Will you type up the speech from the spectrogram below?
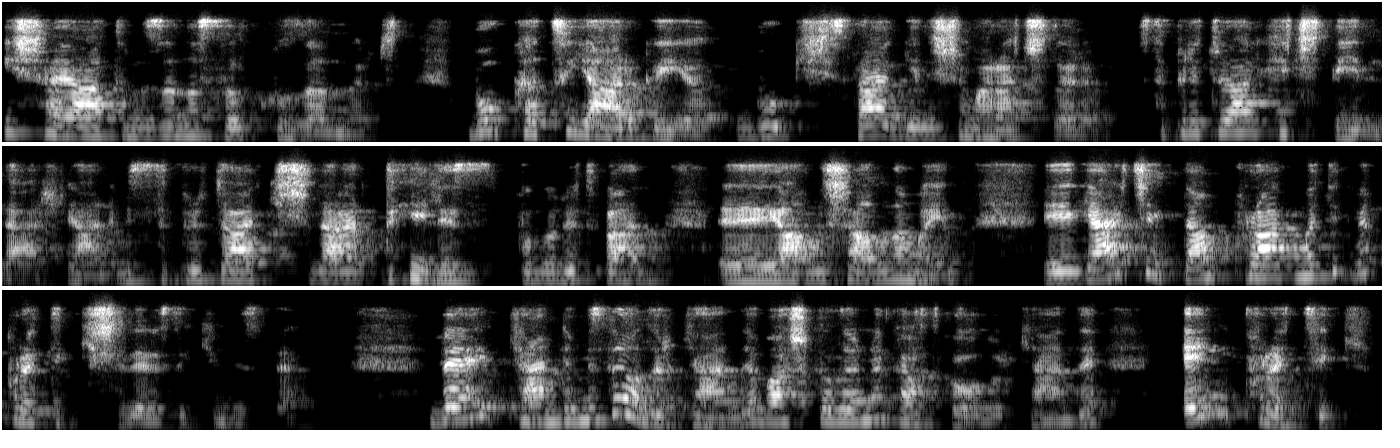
iş hayatımıza nasıl kullanırız? Bu katı yargıyı, bu kişisel gelişim araçları, spiritüel hiç değiller. Yani biz spiritüel kişiler değiliz. Bunu lütfen e, yanlış anlamayın. E, gerçekten pragmatik ve pratik kişileriz ikimiz de. Ve kendimizi alırken de, başkalarına katkı olurken de en pratik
